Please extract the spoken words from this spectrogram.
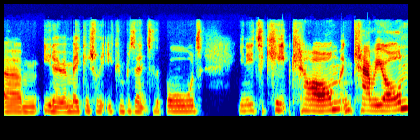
um, you know, and making sure that you can present to the board you need to keep calm and carry on.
